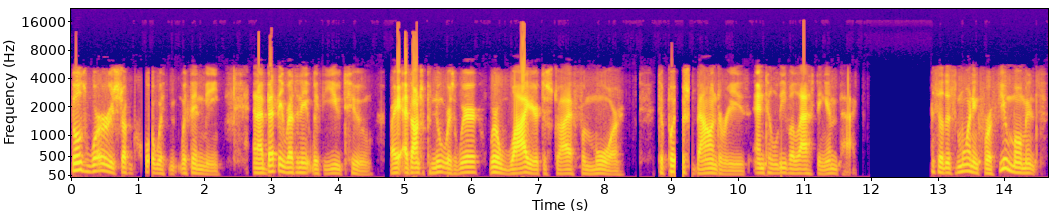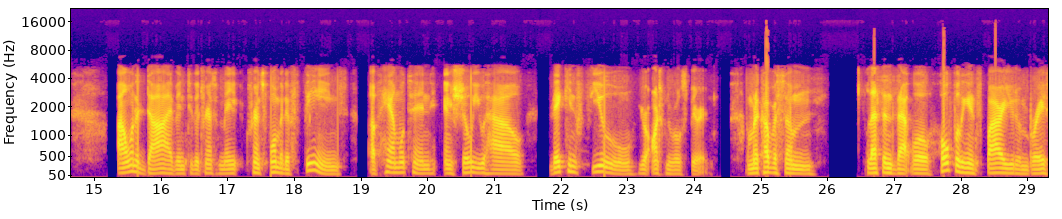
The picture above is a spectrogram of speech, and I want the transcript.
those words struck a chord with, within me, and I bet they resonate with you too. Right? As entrepreneurs, we're we're wired to strive for more, to push boundaries, and to leave a lasting impact. So this morning, for a few moments, I want to dive into the transformative themes of Hamilton and show you how they can fuel your entrepreneurial spirit. I'm going to cover some lessons that will hopefully inspire you to embrace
